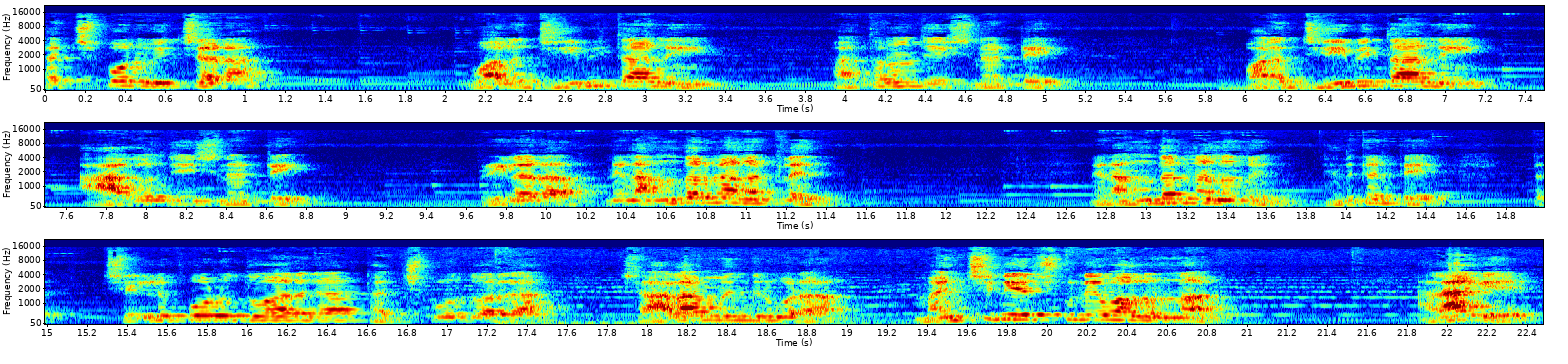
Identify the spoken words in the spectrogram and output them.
టచ్ ఫోన్ ఇచ్చారా? వాళ్ళ జీవితాన్ని పతనం చేసినట్టే. వాళ్ళ జీవితాన్ని ఆగం చేసినట్టే. ప్రియులరా నేను అందరిని అనట్లేదు. నేను అందరిని అనలేదు ఎందుకంటే చెల్లు ఫోన్ ద్వారా టచ్ ఫోన్ ద్వారా చాలా మంది కూడా మంచి నేర్చుకునే వాళ్ళు ఉన్నారు. అలాగే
